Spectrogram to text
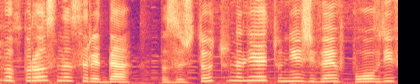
е въпрос на среда. Защото, нали, ето, ние живеем в Пловдив,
